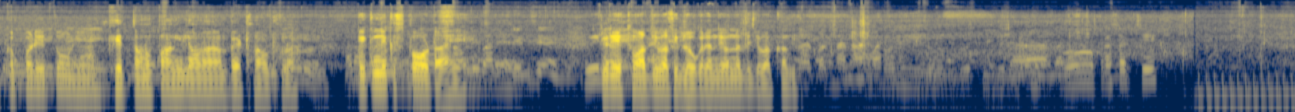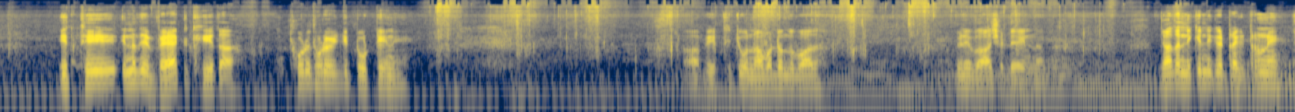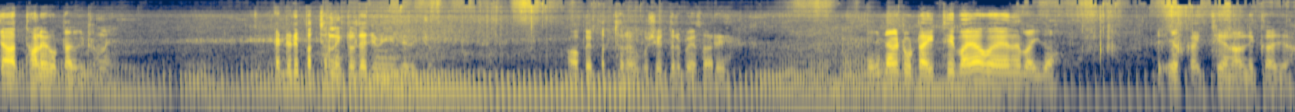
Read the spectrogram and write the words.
ਕੱਪੜੇ ਧੋਣੇ, ਖੇਤਾਂ ਨੂੰ ਪਾਣੀ ਲਾਉਣਾ, ਬੈਠਣਾ, ਉੱਠਣਾ। ਪਿਕਨਿਕ ਸਪੌਟ ਆ ਇਹ। ਜਿਹੜੇ ਇੱਥੋਂ ਆਦੀਵਾਸੀ ਲੋਕ ਰਹਿੰਦੇ ਉਹਨਾਂ ਦੇ ਜਵਾਕਾਂ ਦੀ। ਇੱਥੇ ਇਹਨਾਂ ਦੇ ਵੈਕ ਖੇਤ ਆ। ਥੋੜੇ ਥੋੜੇ ਜਿਹੇ ਟੋਟੇ ਨੇ। ਆ ਵੇ ਇੱਥੇ ਝੋਨਾ ਵੱਢਣ ਤੋਂ ਬਾਅਦ ਇਹਨੇ ਵਾਹ ਛੱਡਿਆ ਇੰਨਾ ਕੁ। ਜਾਂ ਤਾਂ ਨਿੱਕੇ ਨਿੱਕੇ ਟਰੈਕਟਰ ਨੇ, ਜਾਂ ਹੱਥਾਂ ਵਾਲੇ ਰੋਟਾਵੀਟਰ ਨੇ। ਐਡੇ ਐਡੇ ਪੱਥਰ ਨਿਕਲਦੇ ਆ ਜ਼ਮੀਨ ਦੇ ਵਿੱਚੋਂ। ਆਪੇ ਪੱਥਰ, ਕੁਛ ਇੱਧਰ ਪਏ ਸਾਰੇ। ਇੱਕ ਦਾ ਟੋਟਾ ਇੱਥੇ ਵਾਇਆ ਹੋਇਆ ਇਹਨਾਂ ਬਾਈ ਦਾ, ਤੇ ਇੱਕ ਇੱਥੇ ਆ ਨਾਲ ਨਿੱਕਾ ਜਿਹਾ।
